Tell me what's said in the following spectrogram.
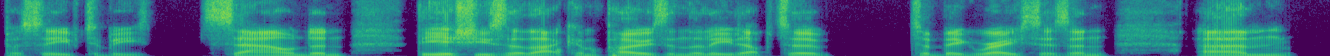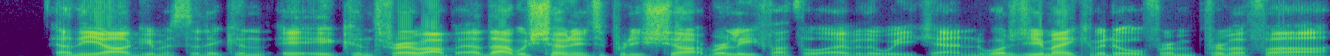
perceive to be sound and the issues that that can pose in the lead up to to big races. And um and the arguments that it can it, it can throw up. That was shown into pretty sharp relief i thought over the weekend. What did you make of it all from from afar?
